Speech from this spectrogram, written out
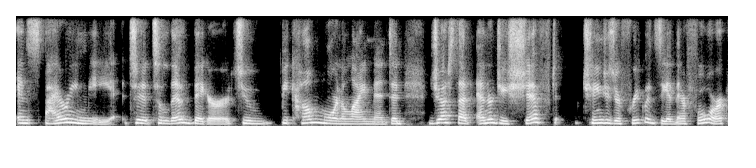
inspiring me to to live bigger to become more in alignment. And just that energy shift changes your frequency and therefore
